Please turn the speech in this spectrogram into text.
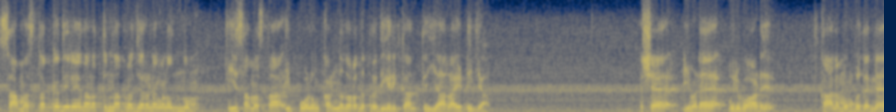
സമസ്തക്കെതിരെ നടത്തുന്ന പ്രചരണങ്ങളൊന്നും ഈ സമസ്ത ഇപ്പോഴും കണ്ണു തുറന്ന് പ്രതികരിക്കാൻ തയ്യാറായിട്ടില്ല. പക്ഷേ ഇവിടെ ഒരുപാട് കാലം മുമ്പ് തന്നെ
